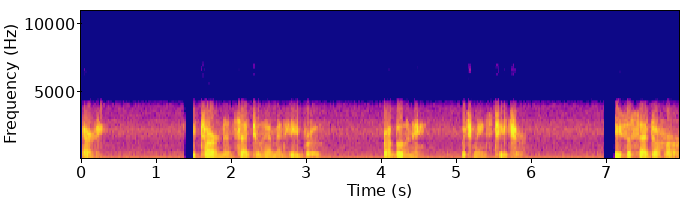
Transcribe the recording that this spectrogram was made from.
Mary. She turned and said to him in Hebrew, Rabboni, which means teacher. Jesus said to her,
